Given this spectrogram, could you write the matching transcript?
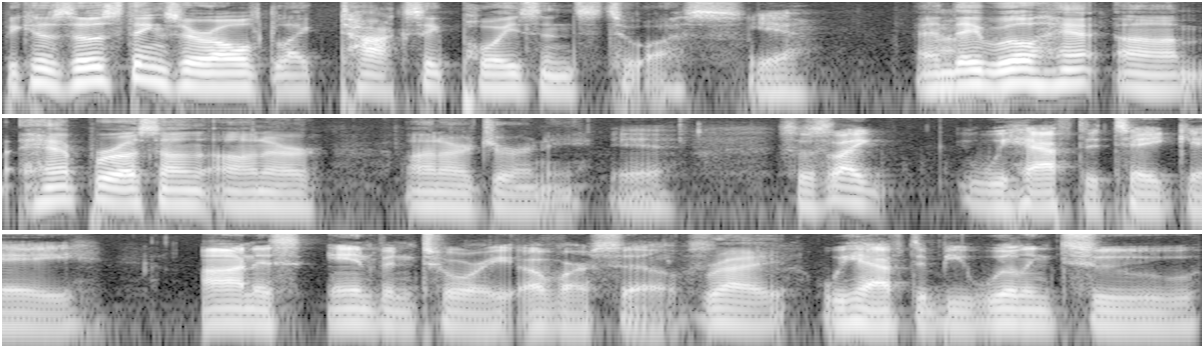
because those things are all like toxic poisons to us, Yeah. and they will ha- um, hamper us on, on our on our journey. Yeah. So it's like we have to take a honest inventory of ourselves. Right. We have to be willing to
